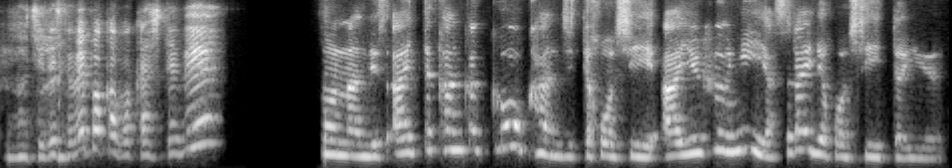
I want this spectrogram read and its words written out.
気持ちいいですね。バカバカしてね。そうなんです。ああいった感覚を感じてほしい。ああいうふうに安らいでほしいという、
